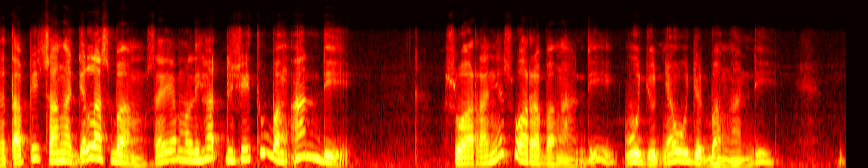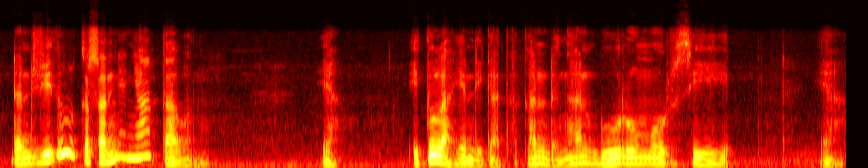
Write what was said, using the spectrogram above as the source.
Tetapi sangat jelas Bang, saya melihat di situ Bang Andi. Suaranya suara Bang Andi, wujudnya wujud Bang Andi. Dan di situ kesannya nyata Bang. Ya. Itulah yang dikatakan dengan guru mursid. Ya.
